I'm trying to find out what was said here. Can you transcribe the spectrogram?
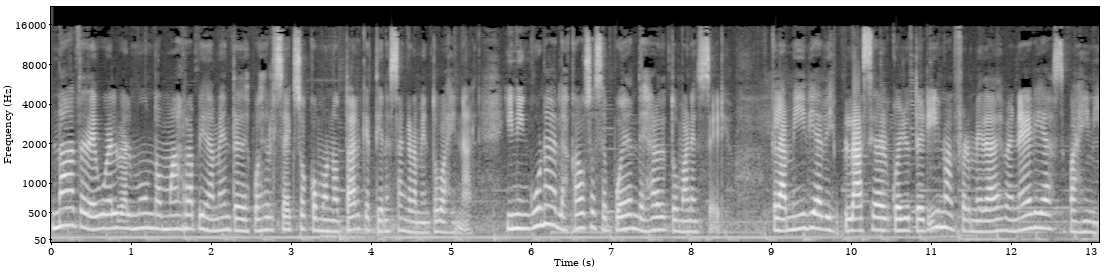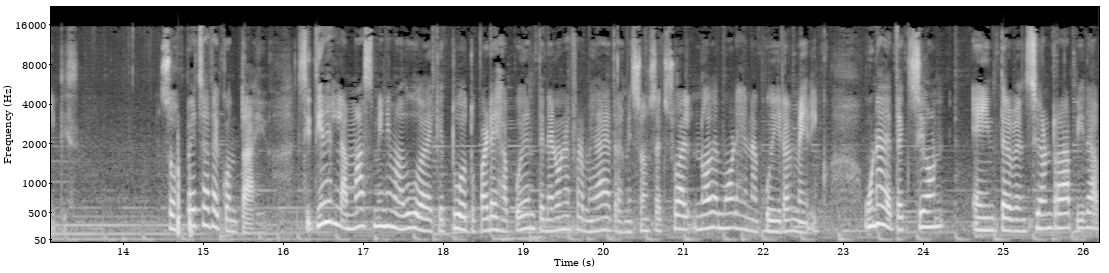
Nada te devuelve al mundo más rápidamente después del sexo como notar que tienes sangramiento vaginal, y ninguna de las causas se pueden dejar de tomar en serio. Clamidia, displasia del cuello uterino, enfermedades venéreas, vaginitis. Sospechas de contagio. Si tienes la más mínima duda de que tú o tu pareja pueden tener una enfermedad de transmisión sexual, no demores en acudir al médico. Una detección e intervención rápida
